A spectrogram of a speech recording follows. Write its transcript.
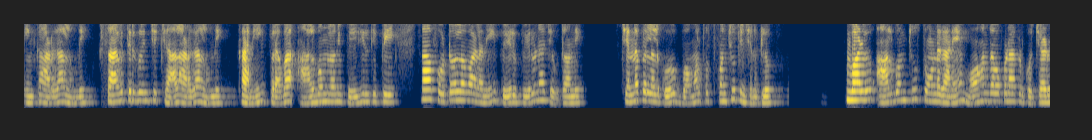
ఇంకా అడగాలనుంది. సావిత్రి గురించి చాలా అడగాలనుంది. కానీ ప్రభ ఆల్బంలోని పేజీలు తిప్పి ఆ ఫోటోలో వాళ్ళని పేరు పేరునా చెబుతోంది. చిన్నపిల్లలకు బొమ్మల పుస్తకం చూపించినట్లు. వాళ్ళు ఆల్బం చూస్తూ ఉండగానే మోహన్ రావు కూడా అక్కడికి వచ్చాడు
